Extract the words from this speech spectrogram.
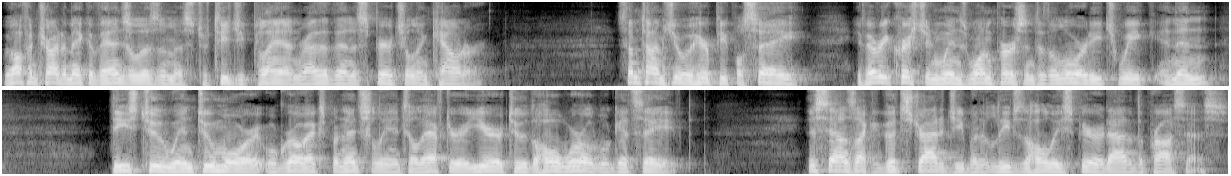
We often try to make evangelism a strategic plan rather than a spiritual encounter. Sometimes you will hear people say, if every Christian wins one person to the Lord each week, and then these two win two more, it will grow exponentially until after a year or two, the whole world will get saved. This sounds like a good strategy, but it leaves the Holy Spirit out of the process.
